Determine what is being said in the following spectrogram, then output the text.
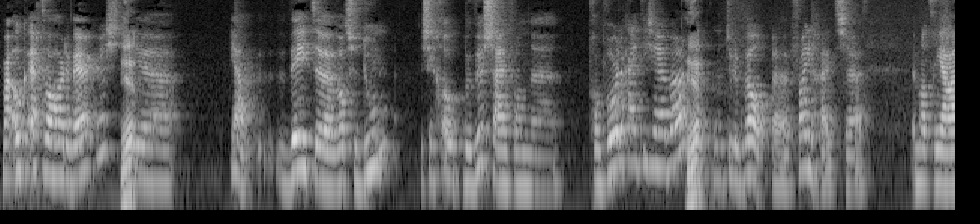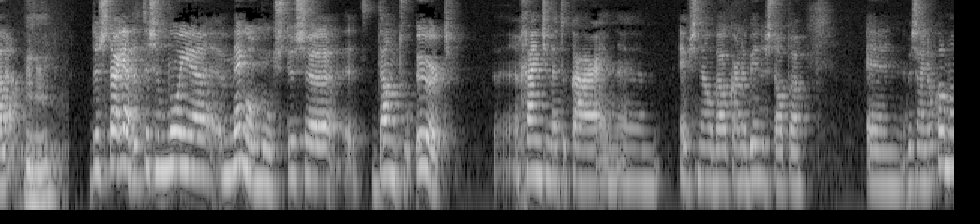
Maar ook echt wel harde werkers. Die Ja. eh, ja, weten wat ze doen. Zich ook bewust zijn van de verantwoordelijkheid die ze hebben. Ja. Natuurlijk wel eh, veiligheidsmaterialen. Mhm. Dus daar, ja, dat is een mooie mengelmoes tussen eh, het down to earth, eh, een geintje met elkaar en ehm, even snel bij elkaar naar binnen stappen. En we zijn ook allemaal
